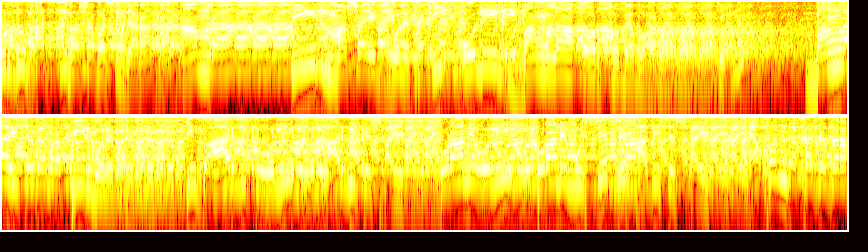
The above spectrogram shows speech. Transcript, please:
উর্দু ফার্সি ভাষাভাষী যারা, আমরা পীর মাসায়েক বলে থাকি অলির বাংলা অর্থ ব্যবহার। ঠিক না? বাংলা হিসেবে আমরা পীর বলে থাকি। কিন্তু আরবিতে অলি আরবিতে শায়েক। কোরআনে অলি কোরআনে মুর্শিদ, হাদিসে শায়েক। এখন দেখা যায় যারা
